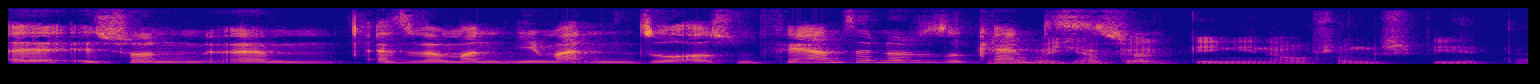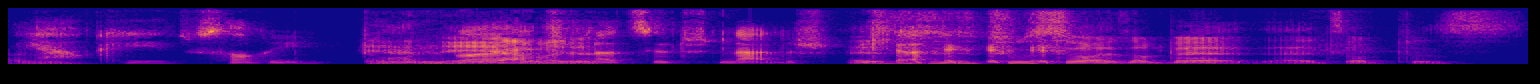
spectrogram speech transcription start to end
äh, ist schon, ähm, also wenn man jemanden so aus dem Fernsehen oder so Ja, kennt, aber ist ich das habe ja gegen ihn auch schon gespielt. Also, Ja, okay, sorry. Du Ja, nee, aber- internationale Spieler. tust so, als ob er, als ob es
